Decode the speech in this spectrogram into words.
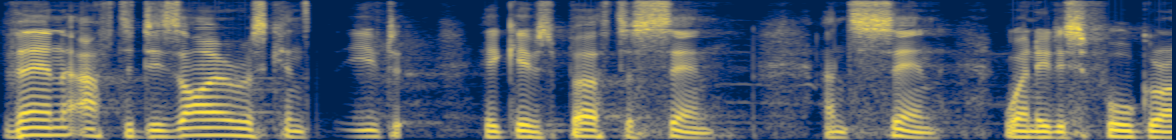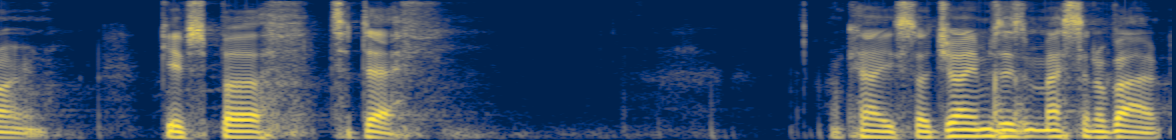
Then, after desire is conceived, it gives birth to sin, and sin, when it is full grown, gives birth to death. Okay, so James isn't messing about.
